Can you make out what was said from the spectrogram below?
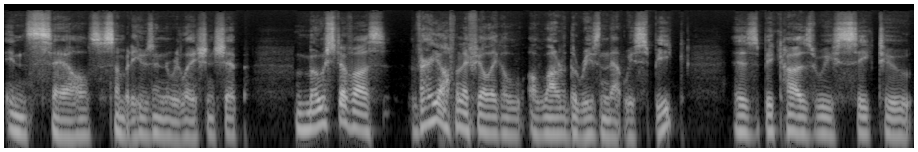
in sales, somebody who's in a relationship, most of us, very often, I feel like a, a lot of the reason that we speak is because we seek to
